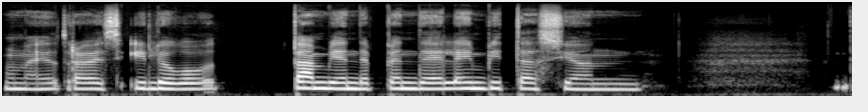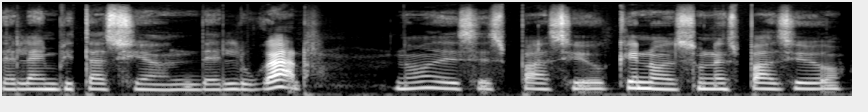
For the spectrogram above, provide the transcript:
Una y otra vez. Y luego también depende de la invitación, de la invitación del lugar, ¿no? De ese espacio que no es un espacio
